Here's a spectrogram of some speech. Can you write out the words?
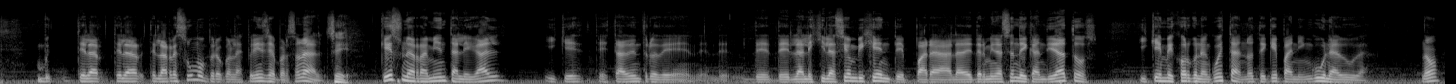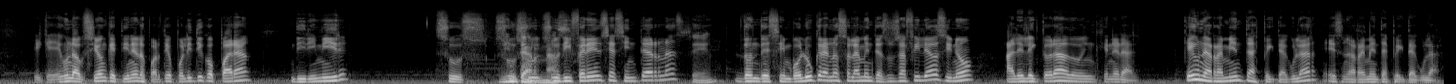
Te la, te la- te la resumo, pero con la experiencia personal. Sí, que es una herramienta legal y que está dentro de, de- de- de la legislación vigente para la determinación de candidatos y que es mejor que una encuesta, no te quepa ninguna duda, ¿no? Y que es una opción que tienen los partidos políticos para dirimir sus, sus, diferencias internas, Sí. donde se involucra no solamente a sus afiliados, sino al electorado en general. Que es una herramienta espectacular, es una herramienta espectacular.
